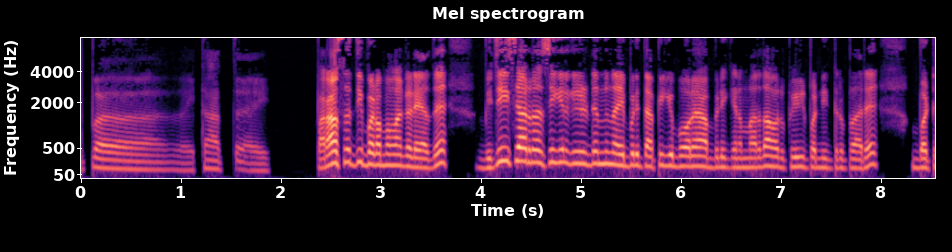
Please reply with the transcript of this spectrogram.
இப்போ பராசக்தி படமெல்லாம் கிடையாது. விஜய் சார் ரசிகர்கிட்ட நான் எப்படி தப்பிக்க போறேன் அப்படிங்கிற மாதிரி தான் அவர் ஃபீல் பண்ணிட்டு இருப்பாரு. பட்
